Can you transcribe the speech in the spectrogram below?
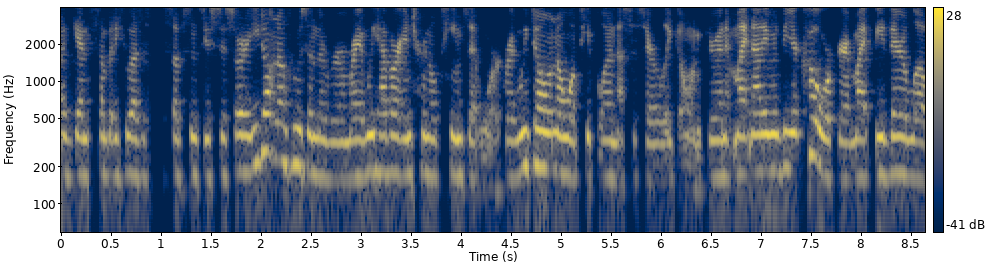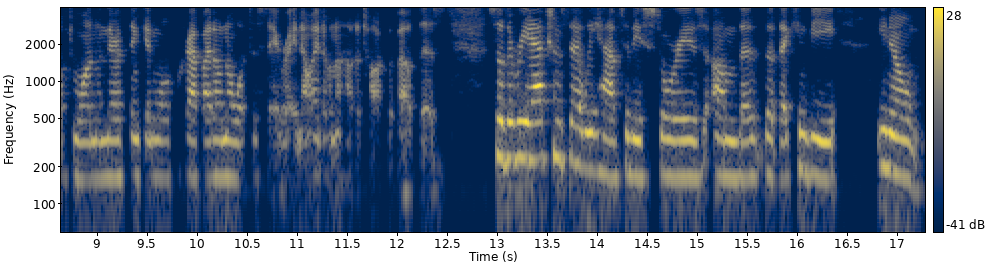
against somebody who has a substance use disorder, you don't know who's in the room, right? We have our internal teams at work, right? We don't know what people are necessarily going through. And it might not even be your coworker, it might be their loved one, and they're thinking, well, crap, I don't know what to say right now. I don't know how to talk about this. So the reactions that we have to these stories um, that, that, that can be, you know,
